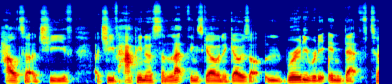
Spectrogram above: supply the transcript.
how to achieve achieve happiness and let things go, and it goes really, really in depth to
